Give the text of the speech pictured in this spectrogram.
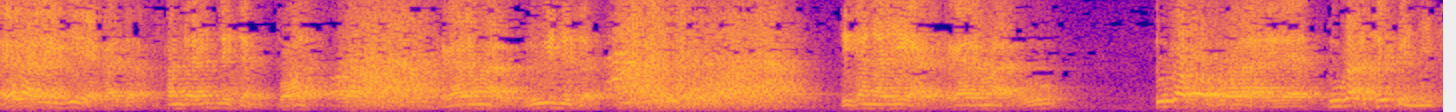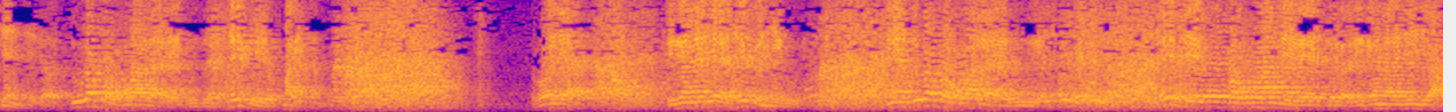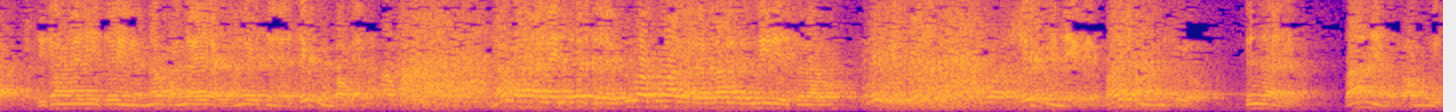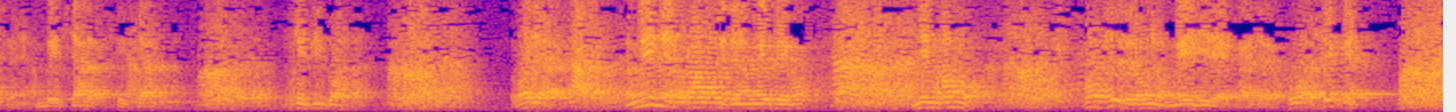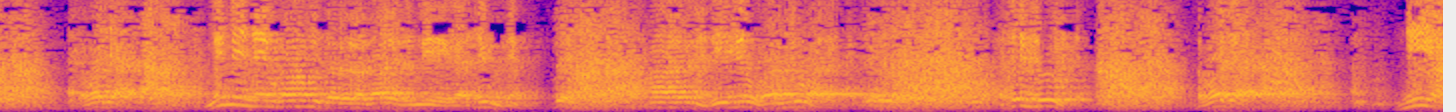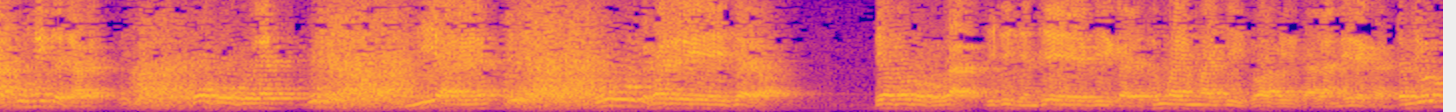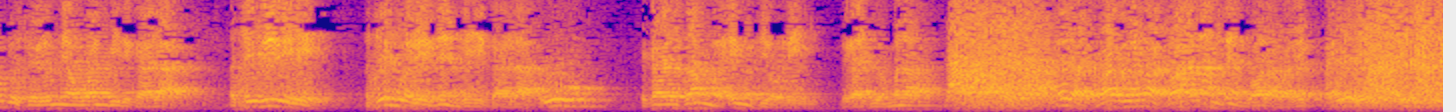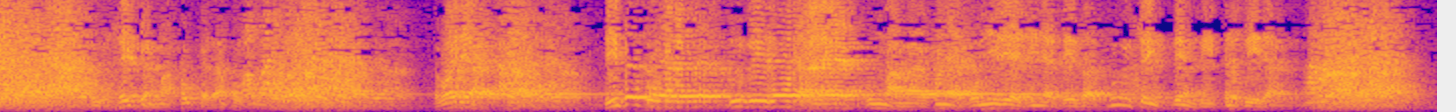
အဲ့ဒါတွေကြည့်တဲ့အခါကျတော့ခန္ဓာကြီးနှိမ့်ဆက်ပေါ်လာဒကာဓမ္မတို့ဘယ်လိုကြီးနှိမ့်ဆက်ဒီခန္ဓာကြီးကဒကာဓမ္မတို့သူကပေါက်ပွားတာတွေလေသူကအစိတ်ပင်ကြီးဖြစ်နေတော့သူကပေါက်ပွားတာတွေသူကစိတ်တွေတော့မှိုက်တယ်သဘောကျဒီခန္ဓာကြီးကအစိတ်ပင်ကြီးကိုအင်းသူကပေါက်ပွားလာတယ်သူကစိတ်တွေကို ပေါက်ပွားနေတယ်ဆိုတော့ဒီခန္ဓာကြီးရောက်ဒီခန္ဓာကြီးဆိုရင်တော့နောက်ခန္ဓာရကံလို့ရှိရင်စိတ်ကပေါက်ကြတာနောက်ခန္ဓာလေးဆက်ဆက်သူကပွားလာတဲ့ကာလသမီးတွေဆိုတော့စိတ်ပင်နေပဲဘာကြောင့်လဲဆိုတော့စဉ်းစားကြည့်ပါသားနဲ့မကောင်းဘူးဆိုရင်အမေဖြားတာဖြေဖြားတာဖြေပြီးသွားတာဘာရသမီးနဲ့မကောင်းဘူးဆိုရင်အမေဖေကောမြင်ကောင်းလို့ ဘာဖြစ်ကြုံလို့မဲကြည့်တဲ့အခါကျတော့ဟိုကအစိတ်ကဲသဘောကျမိမိနေကောင်းလို့ဆိုတော့ဒါလည်းသမီးတွေကလည်းအစိတ်မသိဘူးဟာလည်းဒီမျိုးဘာမျိုးပါလဲအစိတ်မျိုးသဘောကျနီးရပုံနှိမ့်တတ်တာပဲကိုကိုကိုလည်းနီးရတယ်လေဟိုတခါတည်းကြတော့တ ယောက်သောပုဂ္ဂိုလ်ကဒီသိချင်းပြည့်ပြီးကြတယ်သုံးပိုင်းမှရှိသွားပြီးကြလားနေတဲ့ကတမျိုးလုံးသူဆွေလုံးများဝိုင်းပြီးကြလားအချိန်ကြီးတွေအချိန်ဝယ်တွေတင်ဒီကာလအိုးတခါစားမယ်အိတ်မပြော်တွေတခါပြောမလားအဲ့ဒါဘာဝင်ကဘာအနံ့တင်သွားတာပါလေသူအစိတ်ကံမှာဟုတ်ကြလားဟုတ်သဘောကျဒီပုဂ္ဂိုလ်ကလည်း သူသေးတော့လည်းဥမာမှာခုနကဘုန်းကြီးရဲ့ကြီးနဲ့သေးတော့သူ့စိတ်တင်ပြီးသူသေးတာ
